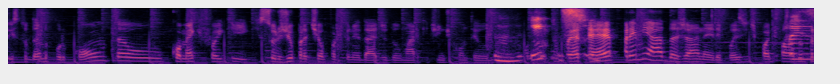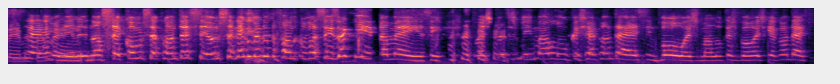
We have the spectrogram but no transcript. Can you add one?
estudando por conta, ou como é que foi que, que surgiu para ti a oportunidade do marketing de conteúdo? Hum, tu foi até premiada já, né? Depois a gente pode falar pois do prêmio é, também. Menina, não sei como isso aconteceu, não sei nem como é que eu tô falando com vocês aqui também, assim, umas coisas bem malucas que acontecem, boas, malucas boas que acontecem.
